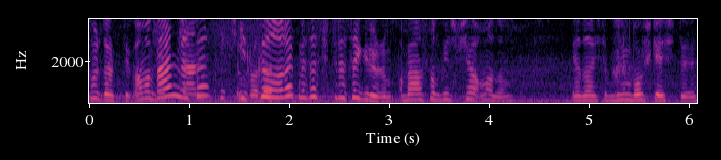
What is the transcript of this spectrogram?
produktif. Ama ben Kendisi mesela içsel productive. olarak mesela strese giriyorum. Ben aslında bugün hiçbir şey yapmadım. Ya da işte bugünüm boş geçti.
